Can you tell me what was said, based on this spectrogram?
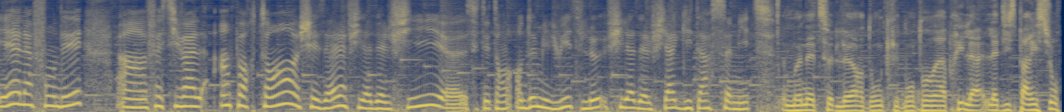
et elle a fondé un festival important chez elle à Philadelphie. Euh, C'était en, en 2008, le Philadelphia Guitar Summit. Monette Sudler, donc, dont on a appris la, la disparition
